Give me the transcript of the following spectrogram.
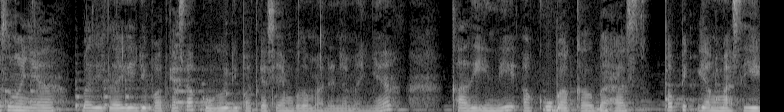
semuanya, balik lagi di podcast aku, di podcast yang belum ada namanya. Kali ini aku bakal bahas topik yang masih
